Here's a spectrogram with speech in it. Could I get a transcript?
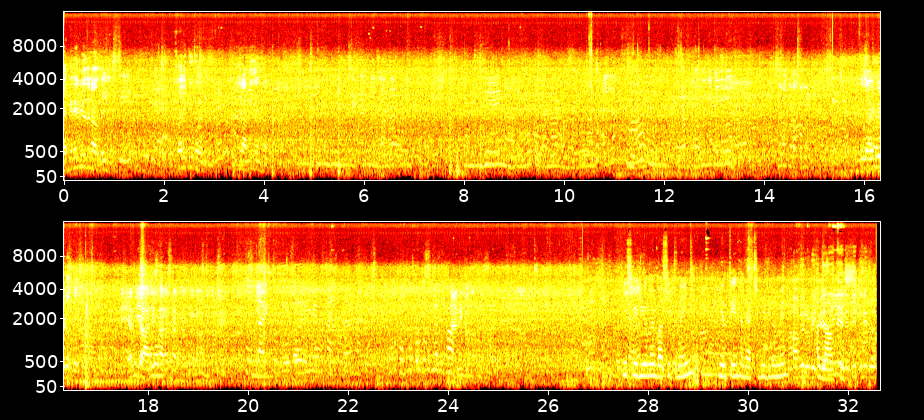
ਇਹ ਗ੍ਰੇ ਵੀ ਉਹਦੇ ਨਾਲ ਦਾ ਜੀ ਸਾਰੇ ਕੋਈ ਕੋਈ ਨਹੀਂ ਇਹ ਰੰਗ ਹੀ ਹੈ ਸਾਰੇ ये ना वो कलर ना ये लाइट वेट होते हैं ये भी आज ही सारा सर्कल में कम से कम इस वीडियो में बस इतना ही। मिलते हैं नेक्स्ट वीडियो में। अल्लाह हाफिज़।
